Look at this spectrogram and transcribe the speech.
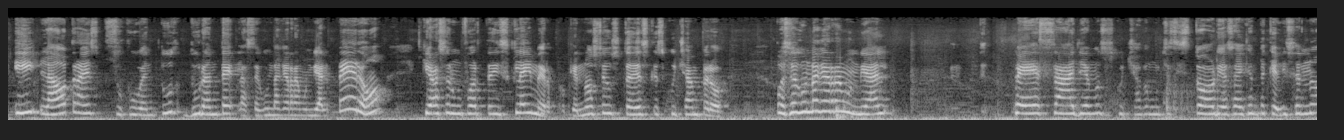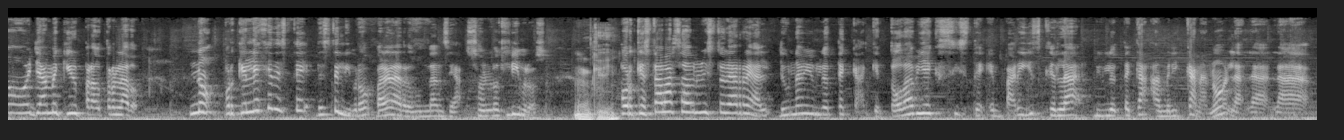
Y la otra es su juventud durante la Segunda Guerra Mundial. Pero quiero hacer un fuerte disclaimer, porque no sé ustedes qué escuchan, pero pues Segunda Guerra Mundial pesa, ya hemos escuchado muchas historias, hay gente que dice, no, ya me quiero ir para otro lado. No, porque el eje de este, de este libro, para la redundancia, son los libros. Porque está basado en una historia real de una biblioteca que todavía existe en París, que es la biblioteca americana, ¿no? La, la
